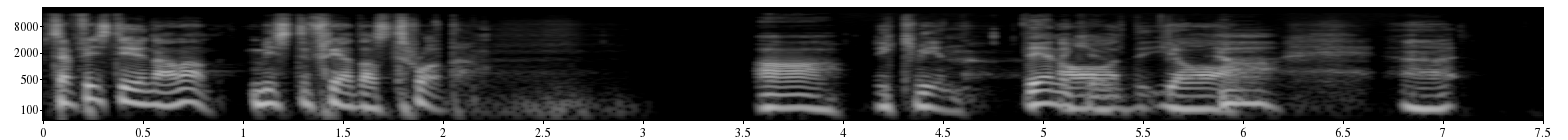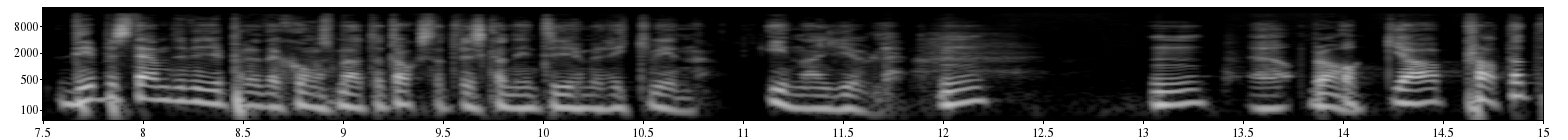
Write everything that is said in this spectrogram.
sen finns det ju en annan, Mr Fredagstråd, Ja, Rick Winn. Den är ja, kul. Ja. Eh, det bestämde vi ju på redaktionsmötet också, att vi ska ha en intervju med Rick Winn innan jul. Mm. Eh, Bra. Och jag har pratat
